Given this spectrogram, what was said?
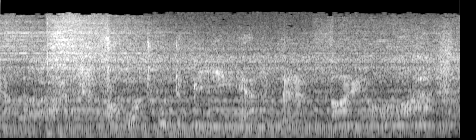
gather, what would be their final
